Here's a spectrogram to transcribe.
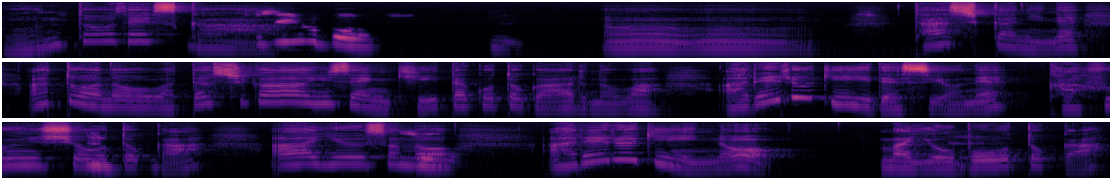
本当ですか。風邪予防。うんうん、確かにね。あとあの私が以前聞いたことがあるのはアレルギーですよね。花粉症とか、ああいうそそのアレルギーの、まあ、予防とか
